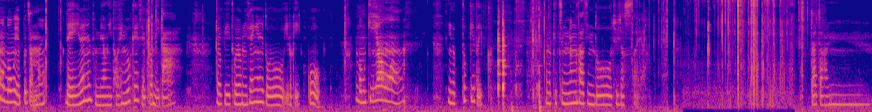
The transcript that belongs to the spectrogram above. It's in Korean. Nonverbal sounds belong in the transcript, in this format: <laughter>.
어, 너무 예쁘지 않나요? 내일은 분명히 더 행복해질 겁니다. 여기 도영이 생일도 이렇게 있고 너무 귀여워. 이거 토끼도 있고 이렇게 증명사진도 주셨어요. 짜잔.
